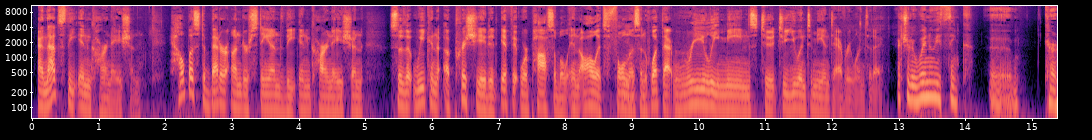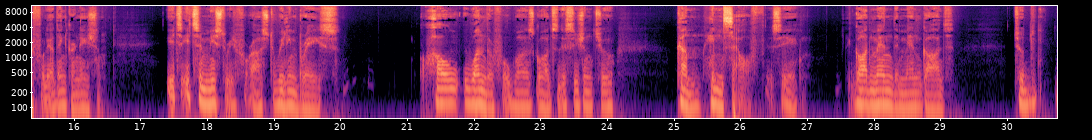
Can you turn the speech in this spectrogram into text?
and that's the incarnation. Help us to better understand the incarnation so that we can appreciate it if it were possible in all its fullness and what that really means to, to you and to me and to everyone today? Actually, when we think uh, carefully at the incarnation, it's, it's a mystery for us to really embrace how wonderful was God's decision to come Himself. You see, God man, the man God, to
